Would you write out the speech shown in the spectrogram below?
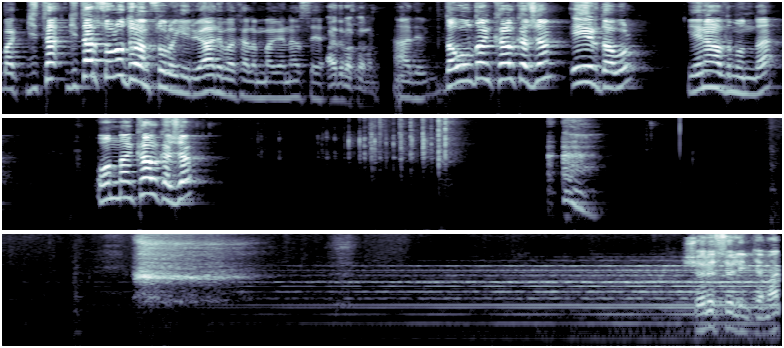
bak gitar gitar solo drum solo geliyor hadi bakalım bak nasıl. Hadi bakalım. Hadi. Davuldan kalkacağım. Air davul. Yeni aldım onu da. Ondan kalkacağım. Şöyle söyleyeyim Kemal.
